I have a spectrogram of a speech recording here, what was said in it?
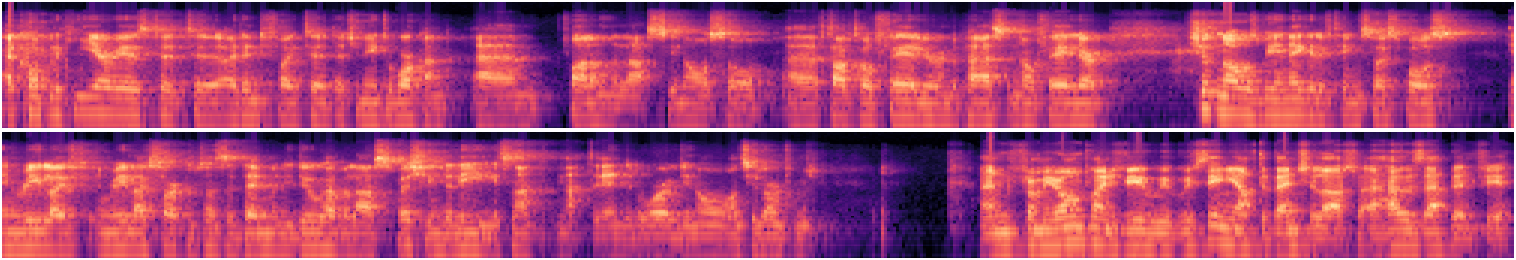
a couple of key areas to, to identify to, that you need to work on um, following the loss. You know, so uh, I've talked about failure in the past and how failure shouldn't always be a negative thing. So I suppose in real life, in real life circumstances, then when you do have a loss, especially in the league, it's not not the end of the world. You know, once you learn from it. And from your own point of view, we've we've seen you off the bench a lot. Uh, how has that been for you?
